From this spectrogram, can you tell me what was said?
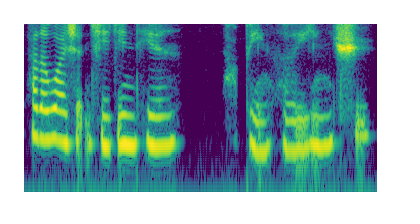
他的外甥妻今天，他平和迎娶。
